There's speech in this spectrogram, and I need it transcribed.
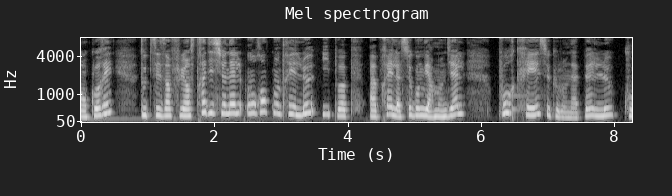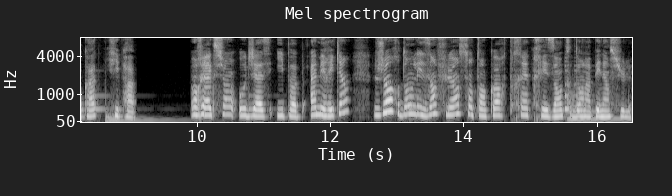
En Corée, toutes ces influences traditionnelles ont rencontré le hip-hop après la Seconde Guerre mondiale pour créer ce que l'on appelle le kukak hip-hop. En réaction au jazz hip-hop américain, genre dont les influences sont encore très présentes dans la péninsule.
